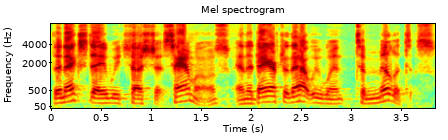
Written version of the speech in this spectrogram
The next day, we touched at Samos, and the day after that, we went to Miletus.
